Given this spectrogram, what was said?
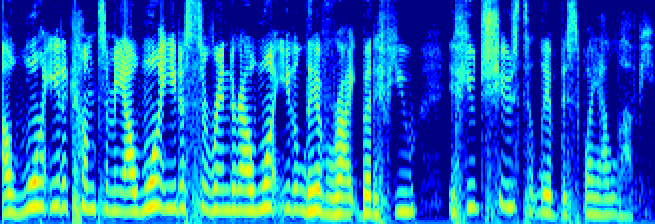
I want you to come to me. I want you to surrender. I want you to live right. But if you if you choose to live this way, I love you.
